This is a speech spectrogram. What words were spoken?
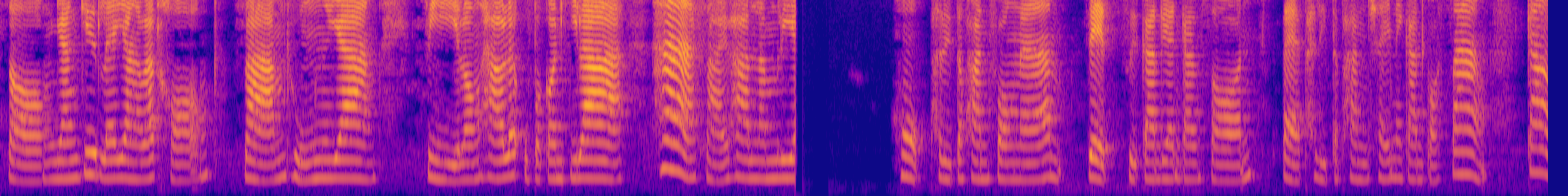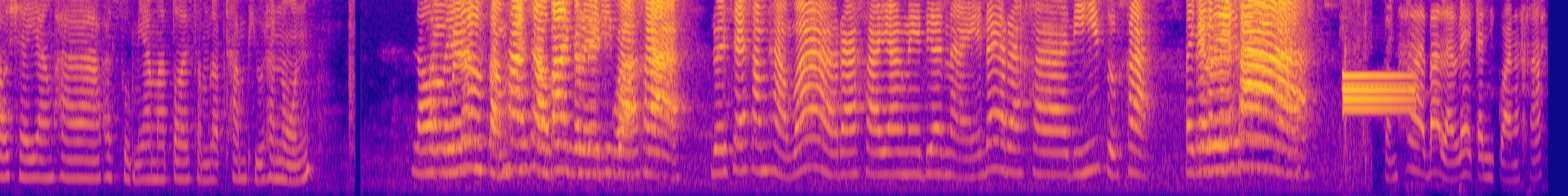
2. ยางยืดและยางรัดของ 3. ถุงมือยาง 4. รองเท้าและอุปกรณ์กีฬา 5. สายพานลำเลียง 6. ผลิตภัณฑ์ฟองน้ำ 7. สื่อการเรียนการสอน 8. ผลิตภัณฑ์ใช้ในการก่อสร้าง 9. ใช้ยางพาราผสมยางมะตอยสำหรับทำผิวถนน เราไปเริ่มสัมภาษณ์ชาวบ้านกันเลยดีกว่าค่ะ โดยใช้คำถามว่าราคายางในเดือนไหนได้ราคาดีที่สุดค่ะ ไปกันเลยค่ะ สัมภาษณ์บ้านหลังแรกกันดีกว่านะคะ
